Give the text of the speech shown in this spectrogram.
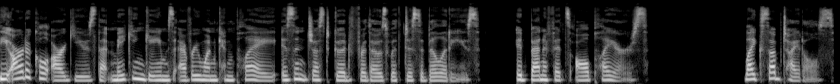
The article argues that making games everyone can play isn't just good for those with disabilities, it benefits all players. Like subtitles.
